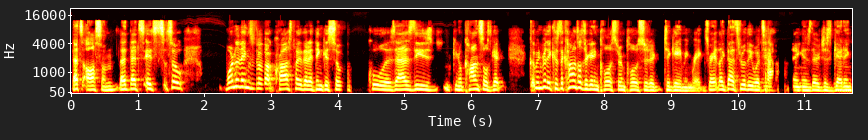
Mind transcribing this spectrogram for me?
That's awesome. That that's it's so one of the things about crossplay that I think is so cool is as these you know consoles get I mean really because the consoles are getting closer and closer to, to gaming rigs, right? Like that's really what's happening is they're just getting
